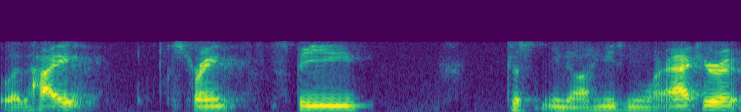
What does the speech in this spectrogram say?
with height, strength, speed. Just you know he needs to be more accurate.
